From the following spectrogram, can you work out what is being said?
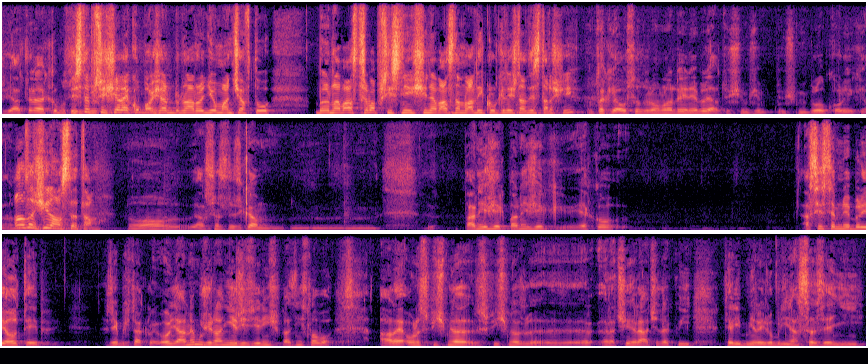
já teda jako musím... Když jste přišel jako bažar do národního manšaftu, byl na vás třeba přísnější, na vás na mladý kluky, než na ty starší? No tak já už jsem to mladý nebyl, já tuším, že už mi bylo kolik. Já A začínal jste tam? No, já jsem si říkám, pan Ježek, pan Ježek, jako, asi jsem nebyl jeho typ, Řekl bych takhle. Já nemůžu na ní říct jiný špatný slovo, ale on spíš měl, spíš měl eh, radši hráče takový, který měli dobrý nasazení,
